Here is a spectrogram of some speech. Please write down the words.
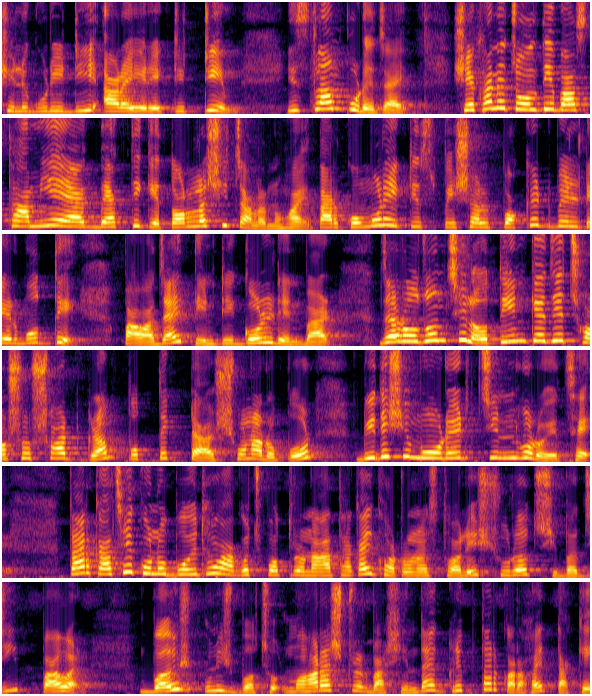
শিলিগুড়ি ডিআরআই এর একটি টিম ইসলামপুরে যায়। সেখানে চলতি বাস থামিয়ে এক ব্যক্তিকে তল্লাশি চালানো হয়। তার কোমরে একটি স্পেশাল পকেট বেল্টের মধ্যে পাওয়া যায় তিনটি গোল্ডেন বার যার ওজন ছিল তিন কেজি ছশো ষাট গ্রাম প্রত্যেকটা সোনার ওপর বিদেশি মোড়ের চিহ্ন রয়েছে। তার কাছে কোনো বৈধ কাগজপত্র না থাকায় ঘটনাস্থলে সুরজ শিবাজি পাওয়ার বয়স উনিশ বছর। মহারাষ্ট্রের বাসিন্দা গ্রেপ্তার করা হয় তাকে।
